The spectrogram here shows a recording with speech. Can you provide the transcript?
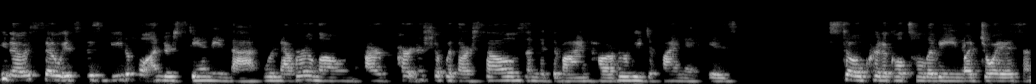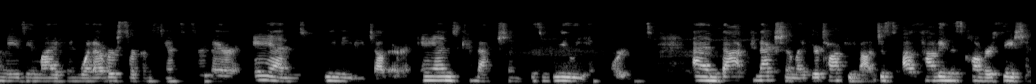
You know, so it's this beautiful understanding that we're never alone. Our partnership with ourselves and the divine, however we define it, is so critical to living a joyous, amazing life in whatever circumstances are there. And we need each other, and connection is really important. And that connection, like you're talking about, just us having this conversation,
